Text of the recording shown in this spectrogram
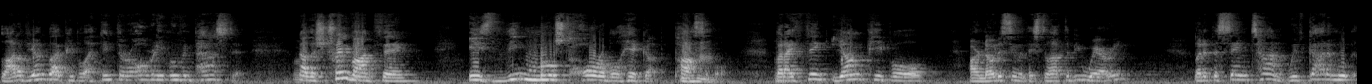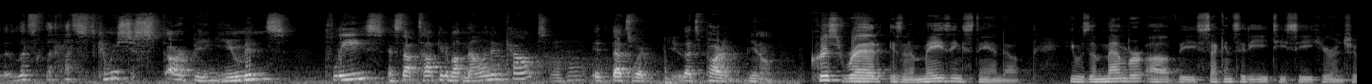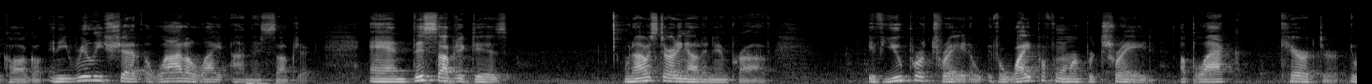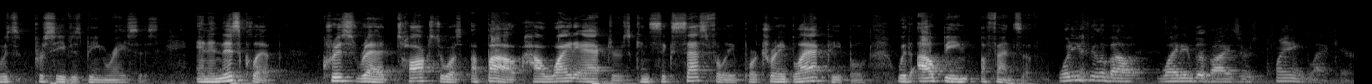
A lot of young black people, I think they're already moving past it. Now, this Trayvon thing is the most horrible hiccup possible. Mm-hmm. But I think young people are noticing that they still have to be wary. But at the same time, we've got to move. Let's let, let's. Can we just start being humans, please, and stop talking about melanin count? Mm-hmm. It, that's what. That's part of you know. Chris Redd is an amazing stand up. He was a member of the Second City ETC here in Chicago, and he really shed a lot of light on this subject. And this subject is when I was starting out in improv, if you portrayed, if a white performer portrayed a black character, it was perceived as being racist. And in this clip, Chris Redd talks to us about how white actors can successfully portray black people without being offensive. What do you feel about white improvisers playing black characters?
